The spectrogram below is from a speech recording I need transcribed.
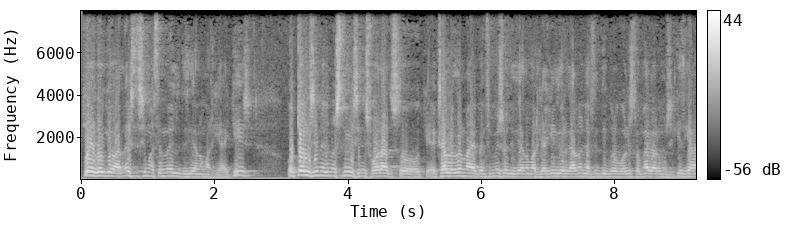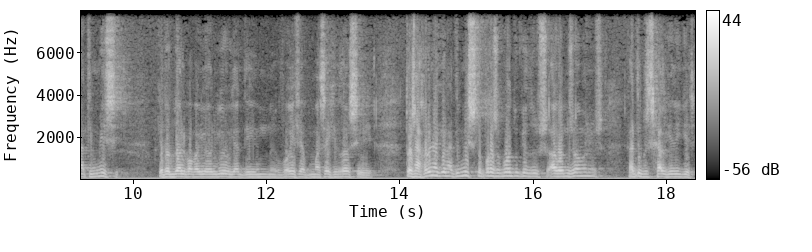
Και εγώ και ο Ανέστης είμαστε μέλη της Διανομαρχιακής. Ο Τόλης είναι γνωστή η συνεισφορά του στο... Και εξάλλου εδώ να επενθυμίσω ότι η Διανομαρχιακή διοργανώνει αυτή την προβολή στο Μέγαρο Μουσικής για να τιμήσει και τον Τόλη Παπαγεωργίου για την βοήθεια που μας έχει δώσει τόσα χρόνια και να τιμήσει στο πρόσωπό του και τους αγωνιζόμενους κατοίκους της Χαλκιδικής.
